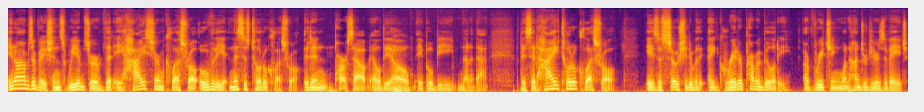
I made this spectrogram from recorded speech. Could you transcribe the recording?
in our observations, we observed that a high serum cholesterol over the, and this is total cholesterol. They didn't parse out LDL, mm. ApoB, none of that. But they said high total cholesterol is associated with a greater probability of reaching 100 years of age.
